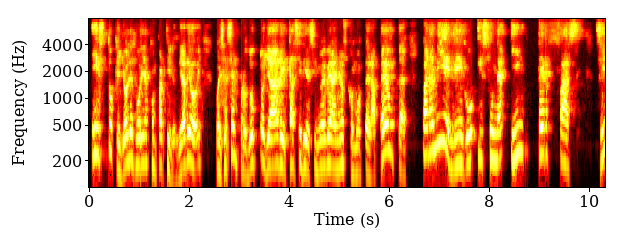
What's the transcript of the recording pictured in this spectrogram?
Esto que yo les voy a compartir el día de hoy, pues es el producto ya de casi 19 años como terapeuta. Para mí el ego es una interfase.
